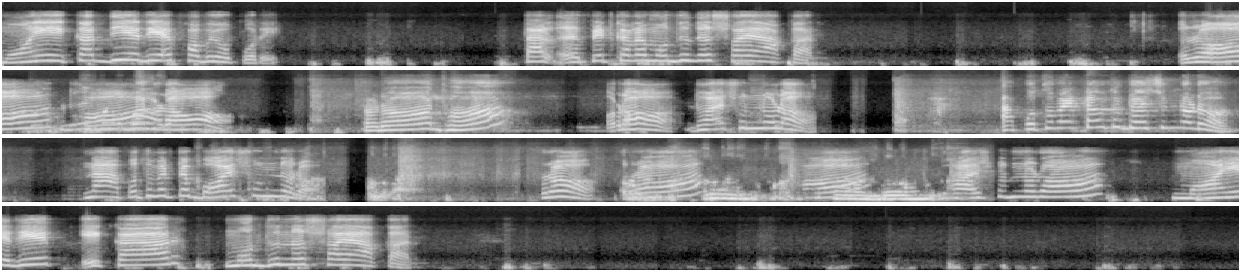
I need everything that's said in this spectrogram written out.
ময়েকার দিয়ে রেপ হবে ওপরে। তার পেট কাটার মধ্যে ছয় আকার। র ধ র। র ধ। র ঢয় শূন্য র। আর প্রথমেরটাও তো ডয় শূন্য র। না প্রথমেরটা বয় শূন্য র। র র ধ ঢয় শূন্য র। ময় রেপ একার মধ্যন্য ছয় আকার।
